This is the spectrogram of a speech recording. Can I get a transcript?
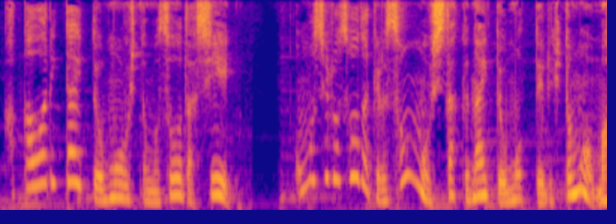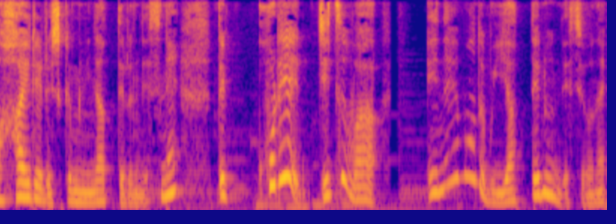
関わりたいって思う人もそうだし、面白そうだけど損をしたくないって思ってる人も、まあ、入れる仕組みになってるんですね。で、これ実は NMO でもやってるんですよね。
